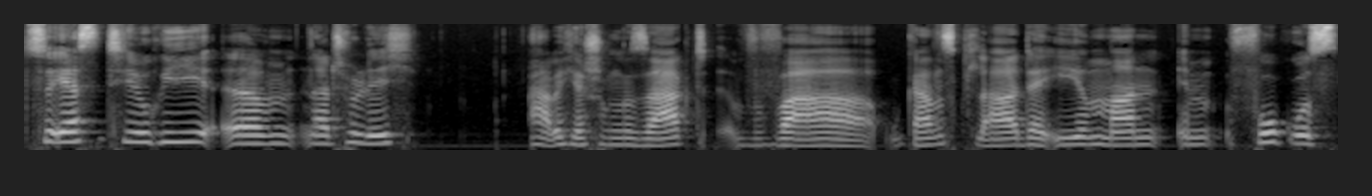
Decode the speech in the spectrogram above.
Zur ersten Theorie, ähm, natürlich, habe ich ja schon gesagt, war ganz klar der Ehemann im Fokus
